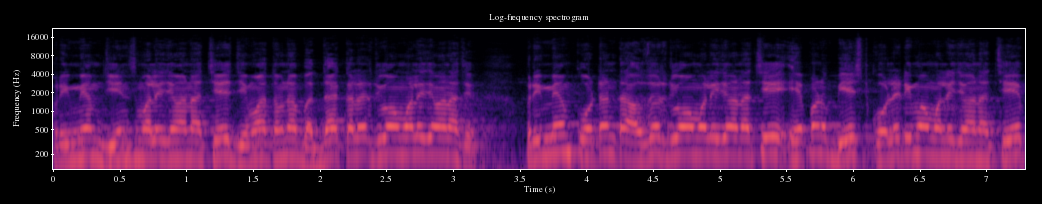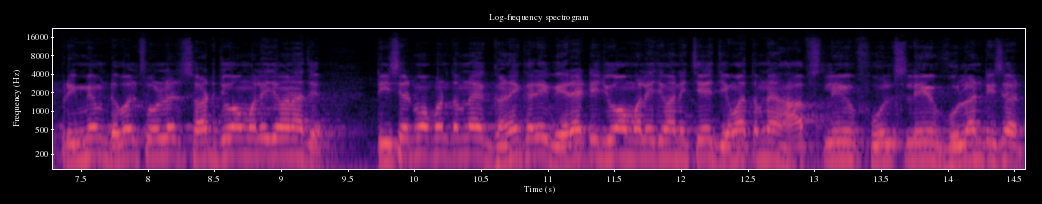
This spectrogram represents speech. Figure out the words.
પ્રીમિયમ જીન્સ મળી જવાના છે, જેમાં તમને બધા કલર જોવા મળી જવાના છે. પ્રીમિયમ કોટન ટ્રાઉઝર જોવા મળી જવાના છે, એ પણ બેસ્ટ ક્વોલિટીમાં મળી જવાના છે. પ્રીમિયમ ડબલ શોલ્ડર શર્ટ જોવા મળી જવાના છે. ટી શર્ટમાં પણ તમને ઘણી ખરી વેરાયટી જોવા મળી જવાની છે, જેમાં તમને half sleeve full sleeve woollen T shirt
